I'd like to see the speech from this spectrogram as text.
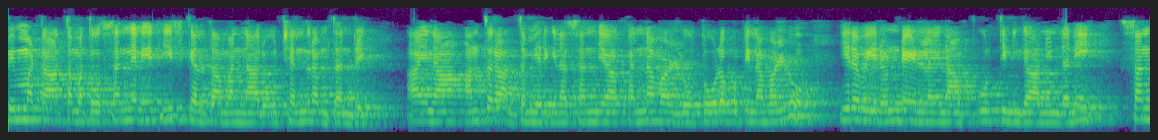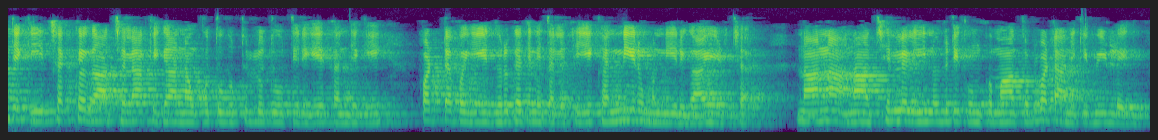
పిమ్మట తమతో సంధ్యని తీసుకెళ్తామన్నారు చంద్రం తండ్రి. ఆయన అంతరార్థం ఎరిగిన సంధ్య కన్నవాళ్ళు తోడబుట్టిన వాళ్ళు ఇరవై రెండేళ్ళైనా పూర్తినిగా నిండని సంధ్యకి చక్కగా చలాకిగా నవ్వుతూ తుళ్ళుతూ తిరిగే సంధ్యకి పట్టపోయి దుర్గతిని తలచి కన్నీరు మున్నీరుగా ఏడ్చారు. నాన్న నా చెల్లెలి నుదుటి కుంకుమ తుడవటానికి వీల్లేదు.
